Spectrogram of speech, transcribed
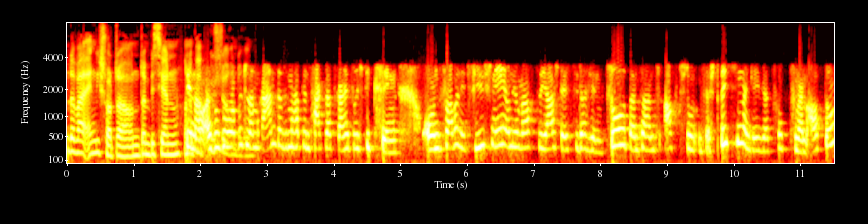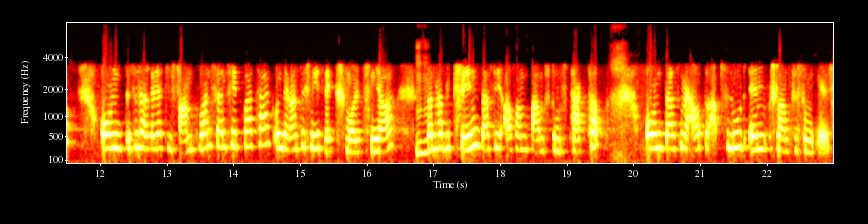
Da war eigentlich Schotter und ein bisschen. Genau, also so ein bisschen am Rand, also man hat den Parkplatz gar nicht so richtig gesehen. Und es war aber nicht viel Schnee und ich habe mir gedacht, so ja, stellst du da hin. So, dann sind es acht Stunden verstrichen, dann gehe ich wieder zurück zu meinem Auto und es ist halt relativ warm geworden für einen Februartag und der ganze Schnee ist weggeschmolzen, ja. Dann habe ich gesehen, dass ich auf einem Baumstumpf parkt habe und dass mein Auto absolut im Schlamm versunken ist.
